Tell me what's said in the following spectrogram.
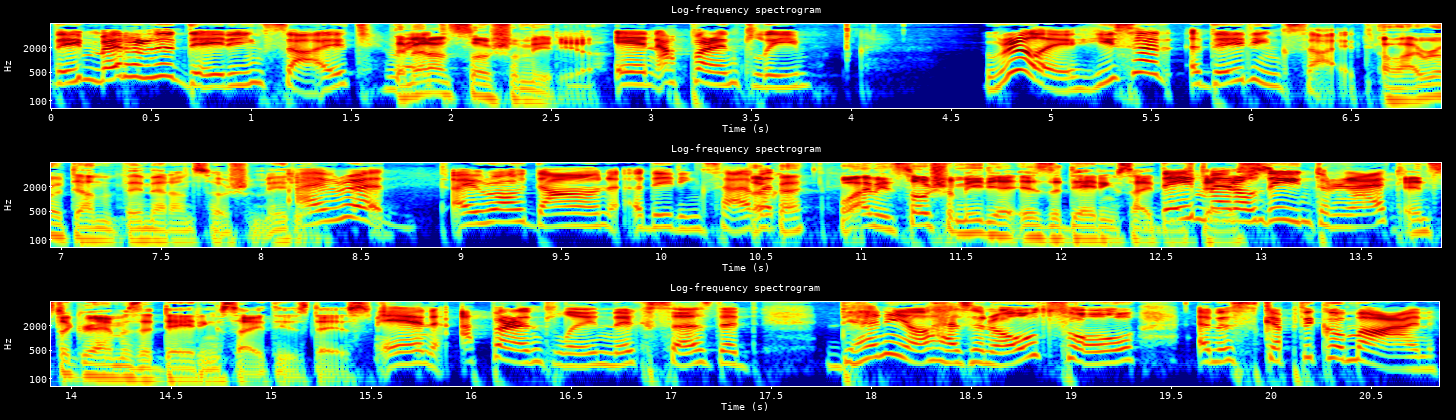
They met on a dating site. They right? met on social media. and apparently, really, he said a dating site. Oh, I wrote down that they met on social media. I read, I wrote down a dating site, okay. Well, I mean, social media is a dating site they these met days. on the internet. Instagram is a dating site these days. And apparently, Nick says that Danielle has an old soul and a skeptical mind.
